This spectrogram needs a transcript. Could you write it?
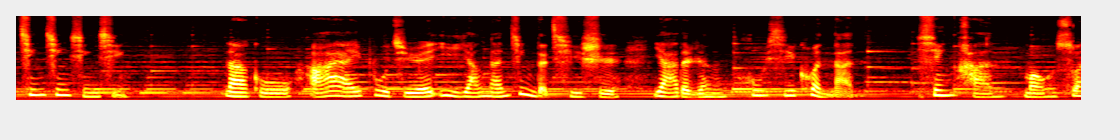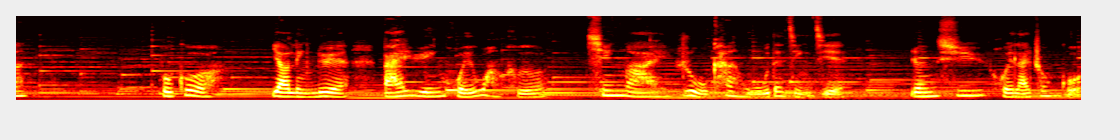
清清醒醒，那股皑皑不绝、一扬难尽的气势，压得人呼吸困难，心寒眸酸。不过，要领略白云回望河，青霭入看无的境界，仍需回来中国。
